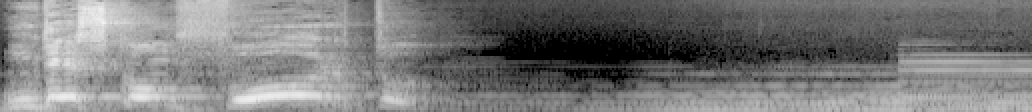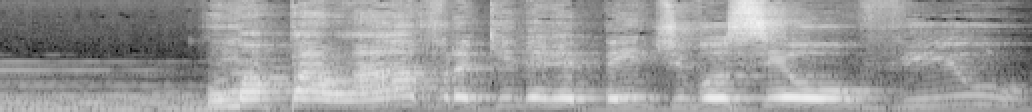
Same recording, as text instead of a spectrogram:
um desconforto, uma palavra que de repente você ouviu.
